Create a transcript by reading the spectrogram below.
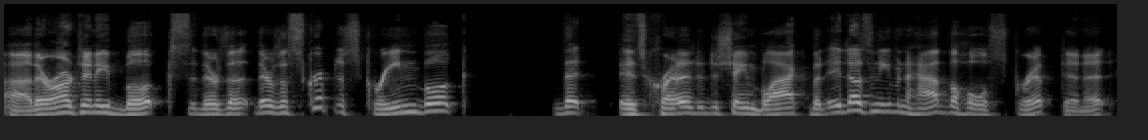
Uh, there aren't any books. There's a there's a script to screen book that is credited to Shane Black, but it doesn't even have the whole script in it,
